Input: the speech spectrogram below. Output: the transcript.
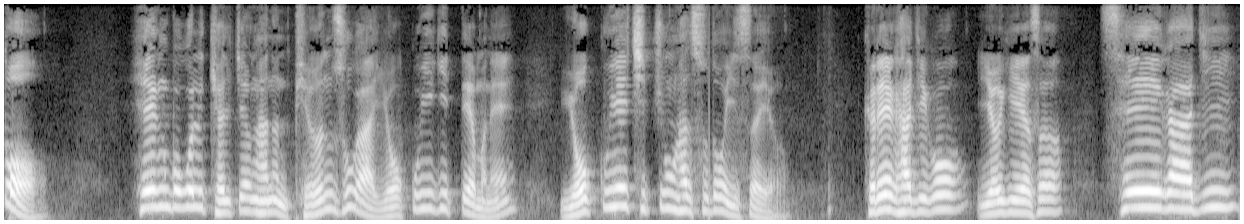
또 행복을 결정하는 변수가 욕구이기 때문에 욕구에 집중할 수도 있어요. 그래 가지고 여기에서 세 가지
